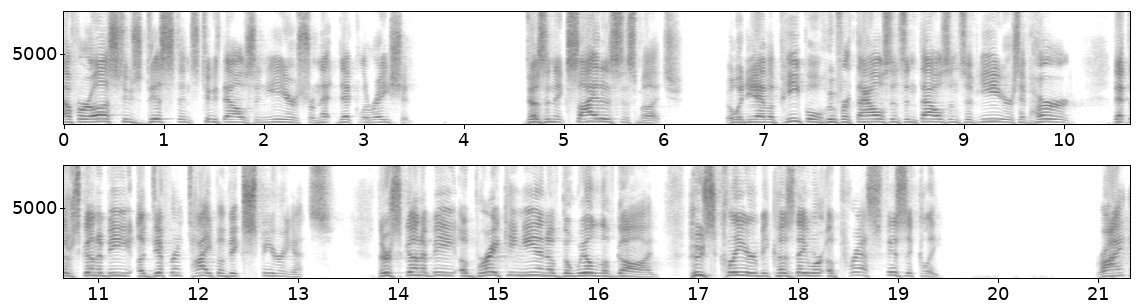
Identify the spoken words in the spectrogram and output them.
Now, for us who's distanced 2,000 years from that declaration, doesn't excite us as much. But when you have a people who, for thousands and thousands of years, have heard that there's going to be a different type of experience, there's going to be a breaking in of the will of God, who's clear because they were oppressed physically, right?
